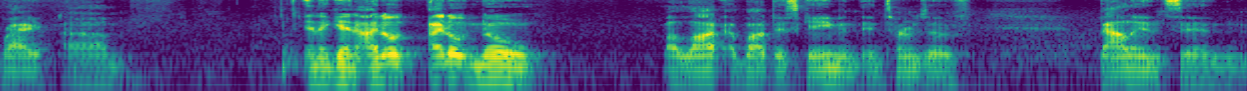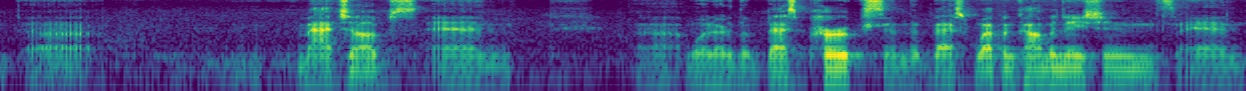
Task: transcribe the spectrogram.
right? Um, and again, I don't I don't know a lot about this game in, in terms of balance and uh, matchups and uh, what are the best perks and the best weapon combinations and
